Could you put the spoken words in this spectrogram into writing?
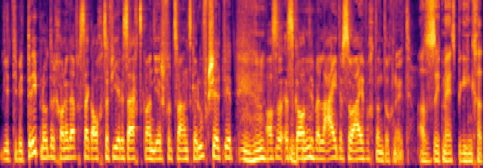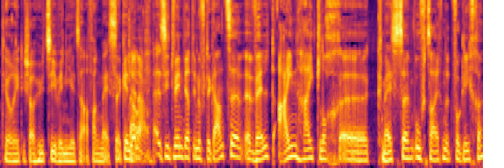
wird die betrieben, oder? Ich kann nicht einfach sagen 1864, wenn die erst vor 20 Jahren aufgestellt wird. Mhm. Also es geht mhm. eben leider so einfach dann doch nicht. Also seit Messbeginn kann theoretisch auch heute sein, wenn ich jetzt anfange zu messen. Genau. genau. Äh, seit wann wird denn auf der ganzen Welt einheitlich äh, gemessen, aufgezeichnet, verglichen?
